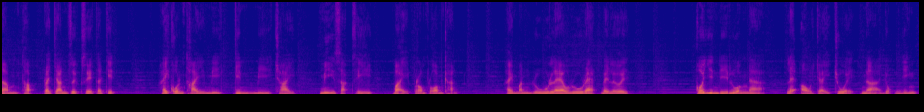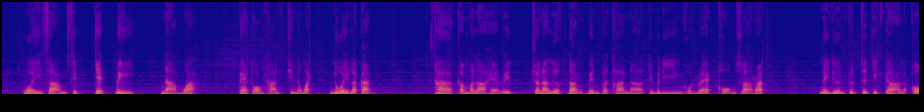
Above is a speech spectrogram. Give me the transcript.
นำทัพประจันศึกเศรษฐกิจ ให้คนไทยมีกินมีใช้ มีศักดิ์ศรีไปพร้อมๆกัน ให้มันรู้แล้วรู้แรกไปเลย ก็ยินดีล่วงหน้าและเอาใจช่วยนายกหญิงวัย 37 ปี นามว่า แพทองทานชินวัตรด้วยละกัน ถ้ากัมมลาแฮร์ริสชนะเลือกตั้งเป็นประธานาธิบดีหญิงคนแรกของสหรัฐ ในเดือนพฤศจิกาแล้วก็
